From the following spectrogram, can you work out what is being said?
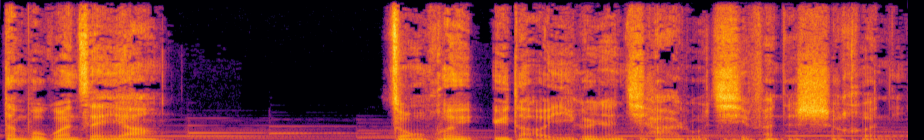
但不管怎样，总会遇到一个人恰如其分的适合你。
